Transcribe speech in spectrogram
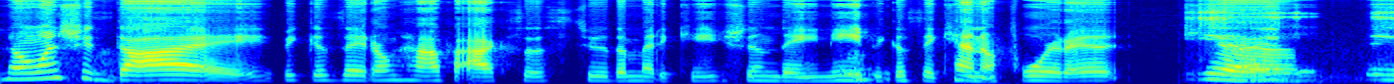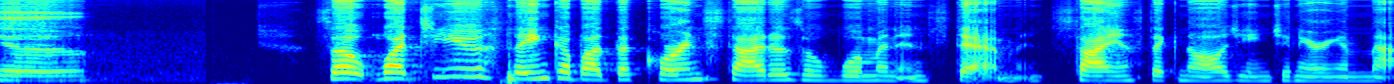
No one should die because they don't have access to the medication they need mm-hmm. because they can't afford it. Yeah. Right? Yeah. So what do you think about the current status of women in STEM, in science, technology, engineering, and math?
